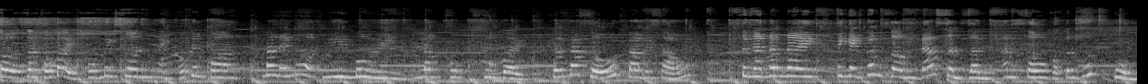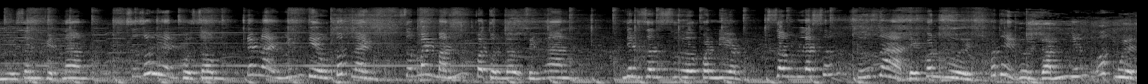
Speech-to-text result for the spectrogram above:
Tổ dân phố 7 phường Minh Xuân, thành phố Tuyên Quang mang đến hội thi mô hình lăng phục xung vầy với mã số 36. Từ ngàn năm nay, hình ảnh con rồng đã dần dần ăn sâu vào tâm thức của người dân Việt Nam. Sự xuất hiện của rồng đem lại những điều tốt lành, sự may mắn và thuận lợi bình an. Nhân dân xưa quan niệm rồng là sự sứ giả để con người có thể gửi gắm những ước nguyện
